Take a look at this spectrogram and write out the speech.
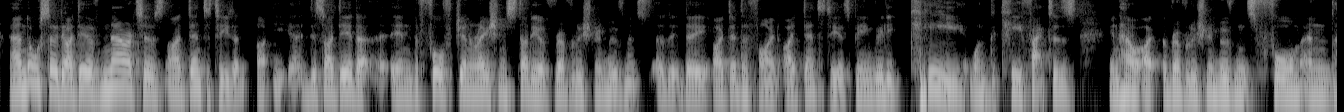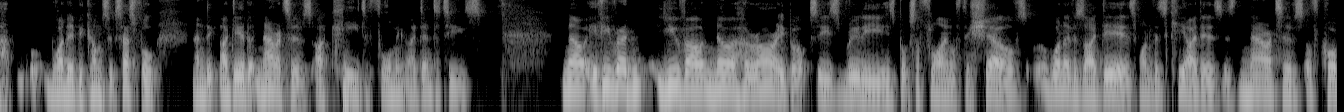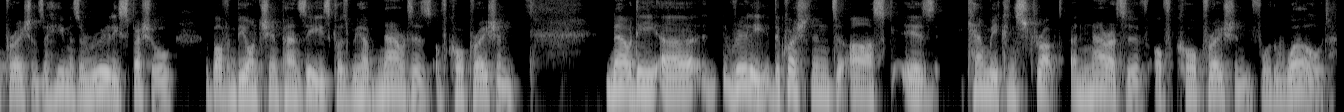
And also the idea of narratives identity, that, uh, this idea that in the fourth generation study of revolutionary movements, uh, they identified identity as being really key, one of the key factors in how uh, revolutionary movements form and why they become successful. And the idea that narratives are key to forming identities. Now, if you've read Yuval Noah Harari books, he's really, his books are flying off the shelves. One of his ideas, one of his key ideas is narratives of corporations. So humans are really special above and beyond chimpanzees because we have narratives of cooperation. Now, the uh, really the question to ask is, can we construct a narrative of cooperation for the world?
